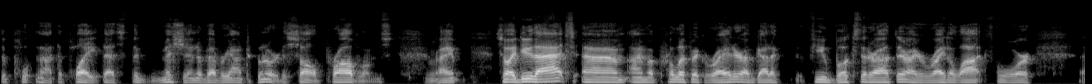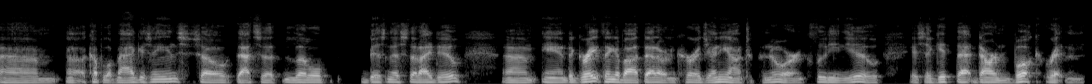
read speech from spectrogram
the, pl- not the plight, that's the mission of every entrepreneur to solve problems, Mm. right? So I do that. Um, I'm a prolific writer. I've got a few books that are out there. I write a lot for um, a couple of magazines. So that's a little business that I do. Um, and the great thing about that, I would encourage any entrepreneur, including you, is to get that darn book written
